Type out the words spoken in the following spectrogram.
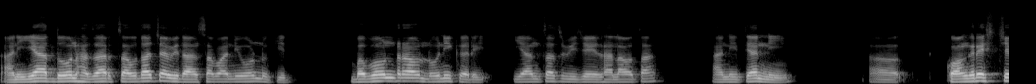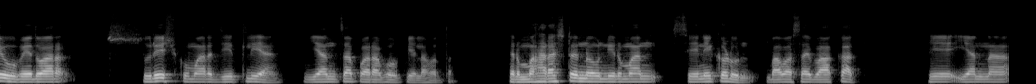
आणि या 2014च्या विधानसभा निवडणुकीत बबनराव लोणीकर यांचाच विजय झाला होता आणि त्यांनी काँग्रेसचे उमेदवार सुरेशकुमार जेतलिया यांचा पराभव केला होता. तर महाराष्ट्र नवनिर्माण सेनेकडून बाबासाहेब आकात हे यांना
